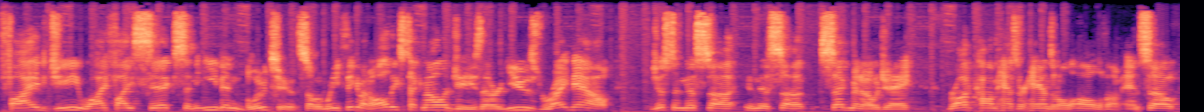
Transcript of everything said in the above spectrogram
5G, Wi Fi 6, and even Bluetooth. So when you think about all these technologies that are used right now, just in this uh, in this uh, segment, OJ, Broadcom has their hands on all, all of them. And so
